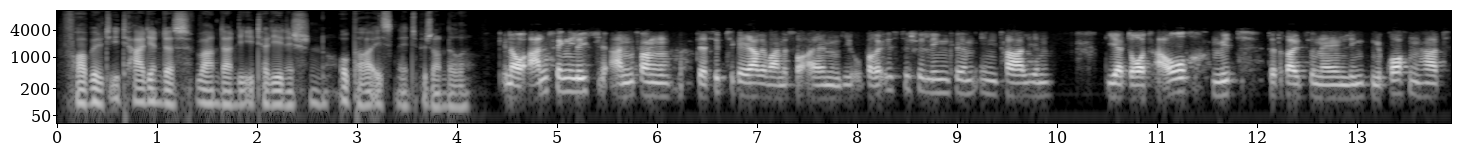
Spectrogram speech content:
Vorbild Italien, das waren dann die italienischen Operaisten insbesondere. Genau, anfänglich, Anfang der 70er Jahre waren es vor allem die operaistische Linke in Italien, die ja dort auch mit der traditionellen Linken gebrochen hat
